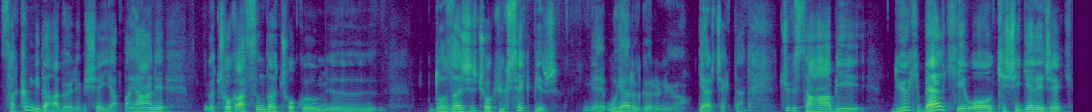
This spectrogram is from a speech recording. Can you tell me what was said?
sakın bir daha böyle bir şey yapma. Yani çok aslında çok e, dozajı çok yüksek bir e, uyarı görünüyor gerçekten. Çünkü sahabi diyor ki belki o kişi gelecek,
